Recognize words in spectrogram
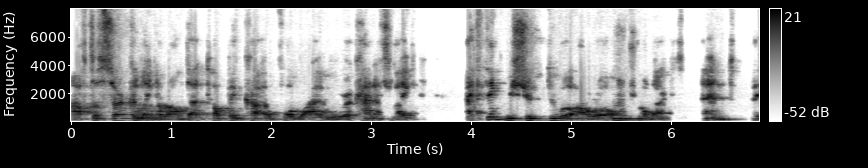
after circling around that topic for a while, we were kind of like, I think we should do our own product. And I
